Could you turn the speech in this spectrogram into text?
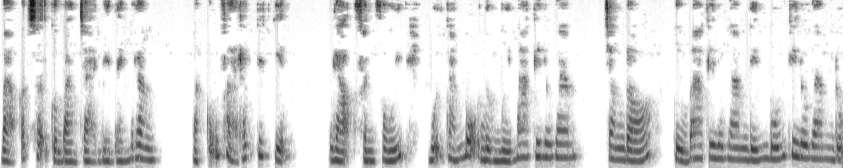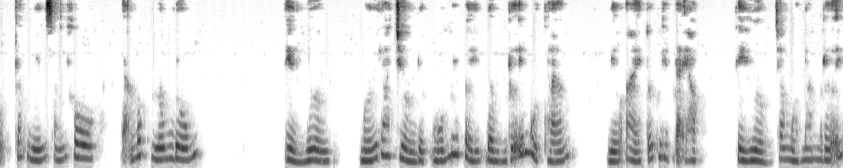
vào các sợi của bàn chải để đánh răng và cũng phải rất tiết kiệm. Gạo phân phối mỗi cán bộ được 13 kg, trong đó từ 3 kg đến 4 kg độn các miếng sắn khô đã mốc lốm đốm. Tiền lương mới ra trường được 47 đồng rưỡi một tháng. Nếu ai tốt nghiệp đại học thì hưởng trong một năm rưỡi.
